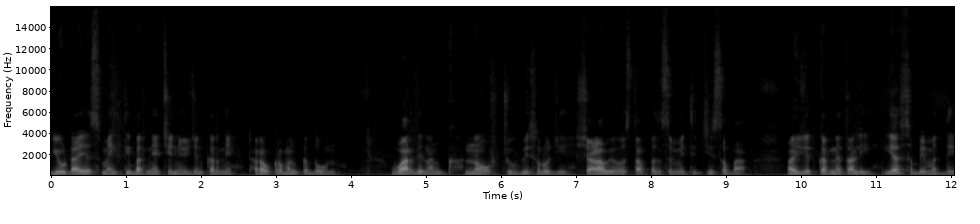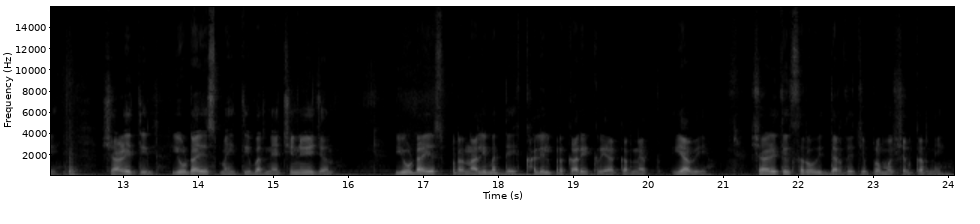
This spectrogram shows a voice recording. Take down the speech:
यू डायस माहिती भरण्याचे नियोजन करणे. ठराव क्रमांक दोन. वार दिनांक नऊ चोवीस रोजी शाळा व्यवस्थापन समितीची सभा आयोजित करण्यात आली. या सभेमध्ये शाळेतील यू डायस माहिती भरण्याचे नियोजन यू डायस प्रणालीमध्ये खालील प्रकारे क्रिया करण्यात यावे. शाळेतील सर्व विद्यार्थ्यांचे प्रमोशन करणे.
